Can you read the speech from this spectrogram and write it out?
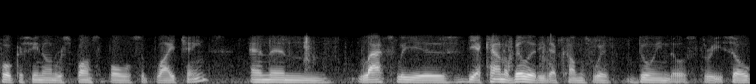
focusing on responsible supply chains, and then lastly is the accountability that comes with doing those three. So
